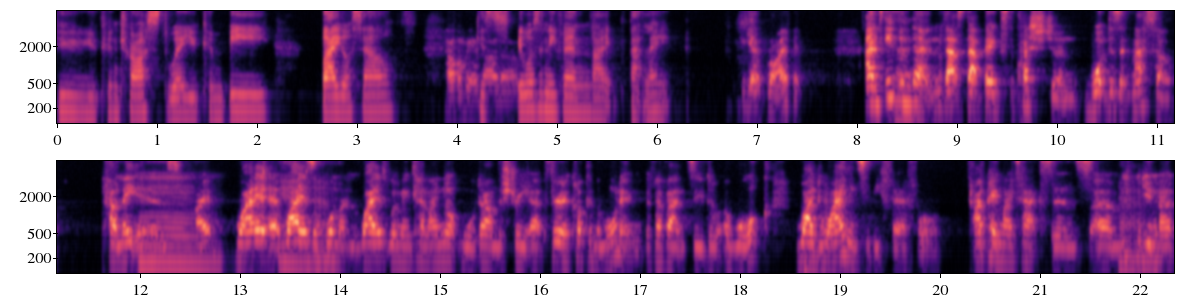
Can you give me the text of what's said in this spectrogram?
who you can trust, where you can be by yourself. Tell me about Because it. it wasn't even like that late. Yeah, right. And even So- then, that's that begs the question: What does it matter how late it is, right? Mm, Why? uh, Why, as a woman, why as women, can I not walk down the street at three o'clock in the morning if I fancied a a walk? Why do I need to be fearful? I pay my taxes. Um, you know,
